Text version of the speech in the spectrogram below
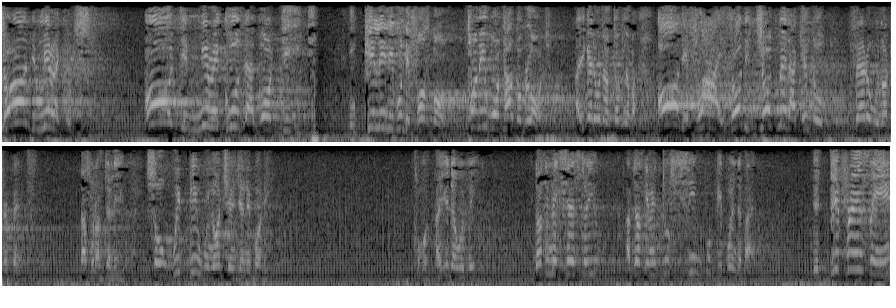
all the miracles, all the miracles that God did in killing even the firstborn, turning water to blood. Are you getting what I'm talking about? All the flies, all the judgment that came to Pharaoh will not repent. That's what I'm telling you. So weeping will not change anybody. Come on, are you there with me? It doesn't make sense to you? I've just given two simple people in the Bible. The difference in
